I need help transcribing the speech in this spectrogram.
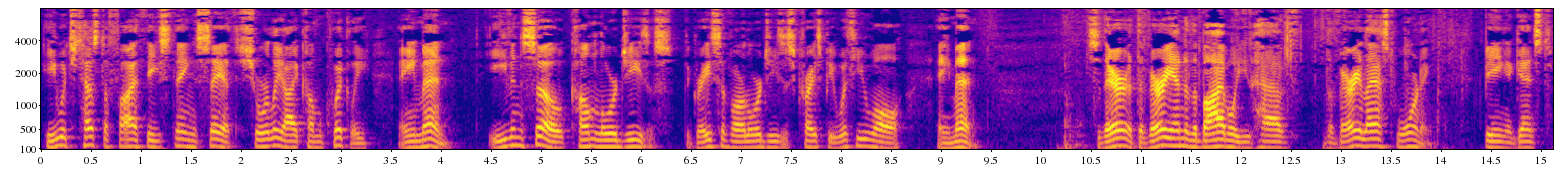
He which testifieth these things saith, Surely I come quickly. Amen. Even so, come Lord Jesus. The grace of our Lord Jesus Christ be with you all. Amen. So there at the very end of the Bible you have the very last warning being against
